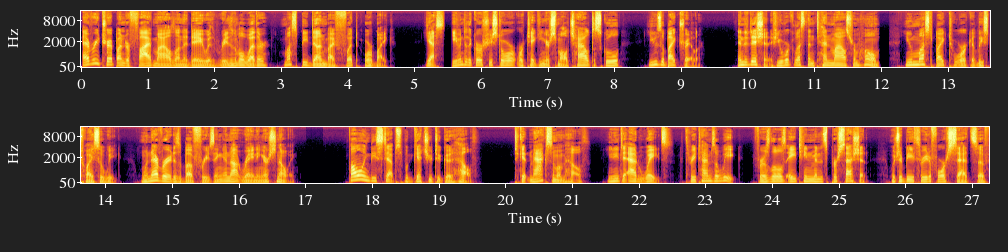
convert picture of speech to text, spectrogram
Every trip under 5 miles on a day with reasonable weather must be done by foot or bike. Yes, even to the grocery store or taking your small child to school, use a bike trailer. In addition, if you work less than 10 miles from home, you must bike to work at least twice a week, whenever it is above freezing and not raining or snowing. Following these steps will get you to good health. To get maximum health, you need to add weights three times a week for as little as 18 minutes per session, which would be three to four sets of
